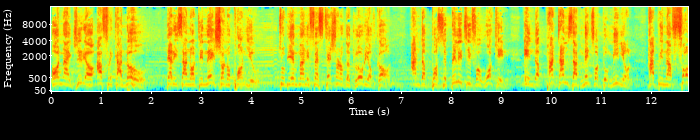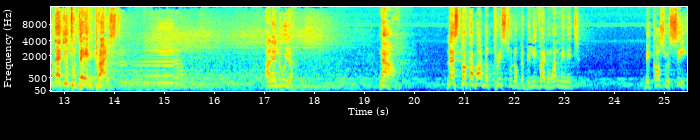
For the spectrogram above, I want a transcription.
or Nigeria or Africa. No, there is an ordination upon you to be a manifestation of the glory of God and the possibility for walking in the patterns that make for dominion have been afforded you today in Christ. Hallelujah. Now, let's talk about the priesthood of the believer in one minute. Because you see,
